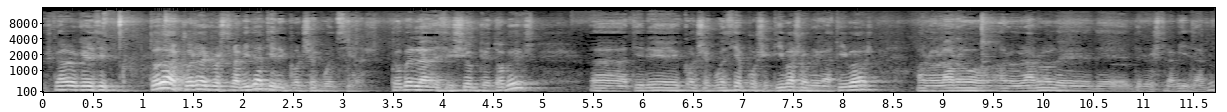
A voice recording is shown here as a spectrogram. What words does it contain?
Es claro que decir, todas las cosas en nuestra vida tienen consecuencias. Tomes la decisión que tomes, uh, tiene consecuencias positivas o negativas a lo largo, a lo largo de, de, de nuestra vida. ¿no?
